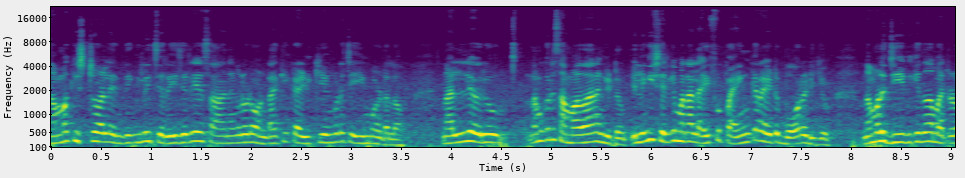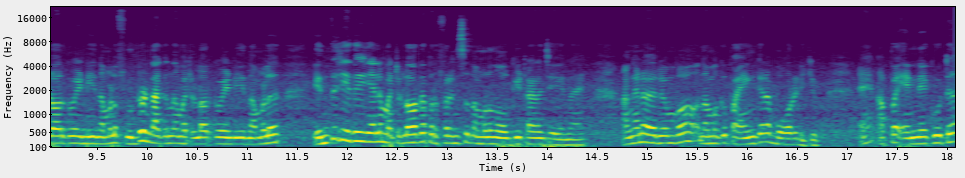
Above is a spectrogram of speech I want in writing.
നമുക്കിഷ്ടമുള്ള എന്തെങ്കിലും ചെറിയ ചെറിയ സാധനങ്ങളോട് ഉണ്ടാക്കി കഴിക്കുകയും കൂടെ ചെയ്യുമ്പോൾ ഉണ്ടല്ലോ നല്ലൊരു നമുക്കൊരു സമാധാനം കിട്ടും. ഇല്ലെങ്കിൽ ശരിക്കും പറഞ്ഞാൽ ലൈഫ് ഭയങ്കരമായിട്ട് ബോറടിക്കും നമ്മൾ ജീവിക്കുന്നത് മറ്റുള്ളവർക്ക് വേണ്ടി നമ്മൾ ഫുഡ് ഉണ്ടാക്കുന്നത് മറ്റുള്ളവർക്ക് വേണ്ടി നമ്മൾ എന്ത് ചെയ്ത് കഴിഞ്ഞാലും മറ്റുള്ളവരുടെ പ്രിഫറൻസ് നമ്മൾ നോക്കിയിട്ടാണ് ചെയ്യുന്നത്. അങ്ങനെ വരുമ്പോൾ നമുക്ക് ഭയങ്കര ബോറടിക്കും അപ്പോൾ എന്നെക്കൂട്ട്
